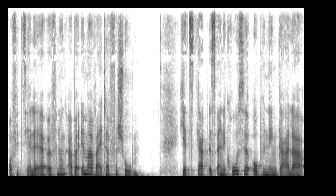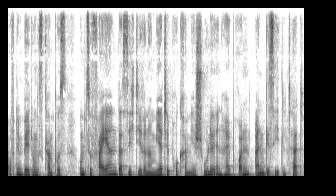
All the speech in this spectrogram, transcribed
offizielle Eröffnung aber immer weiter verschoben. Jetzt gab es eine große Opening-Gala auf dem Bildungscampus, um zu feiern, dass sich die renommierte Programmierschule in Heilbronn angesiedelt hat.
